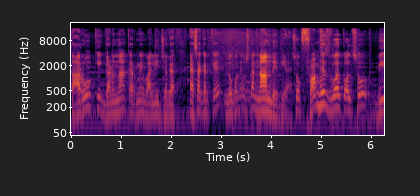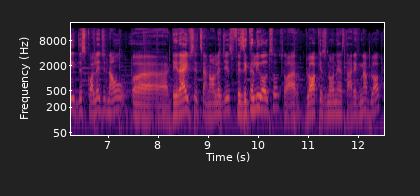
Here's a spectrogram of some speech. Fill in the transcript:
तारों की गणना करने वाली जगह ऐसा करके लोगों ने उसका नाम दे दिया है सो फ्रॉम हिज वर्क ऑल्सो वी दिस कॉलेज नाउ derives its analogies physically also so our block is known as Taregna block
